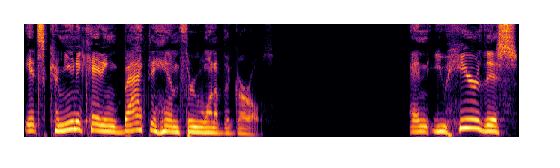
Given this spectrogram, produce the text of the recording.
it's communicating back to him through one of the girls and you hear this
